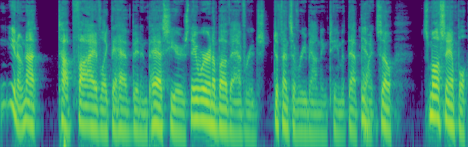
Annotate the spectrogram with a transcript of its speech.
you know, not top five like they have been in past years, they were an above average defensive rebounding team at that point. Yeah. So small sample.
